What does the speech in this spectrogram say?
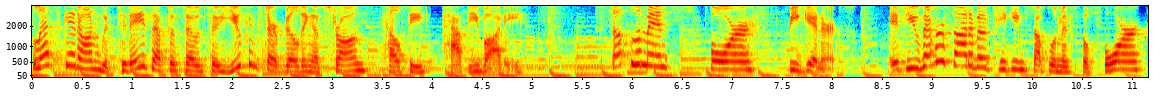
Let's get on with today's episode so you can start building a strong, healthy, happy body. Supplements for beginners. If you've ever thought about taking supplements before,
